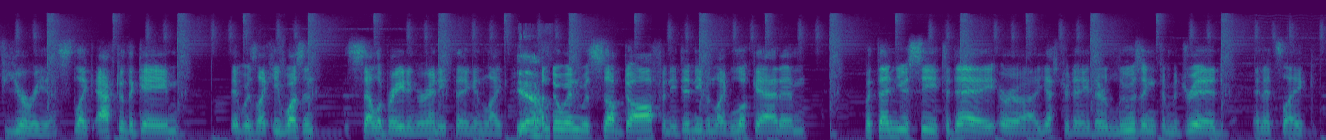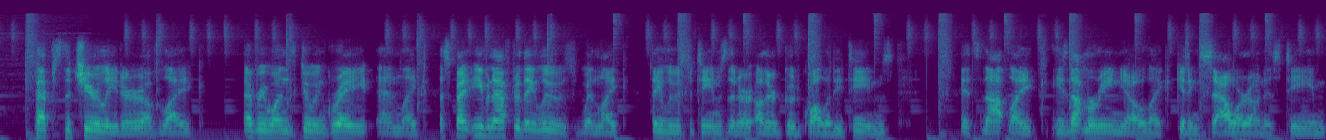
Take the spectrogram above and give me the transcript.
furious. Like after the game, it was like he wasn't celebrating or anything, and like yeah, Gundogan was subbed off and he didn't even like look at him. But then you see today or uh, yesterday they're losing to Madrid and it's like Pep's the cheerleader of like everyone's doing great and like especially even after they lose when like they lose to teams that are other good quality teams it's not like he's not Mourinho like getting sour on his team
